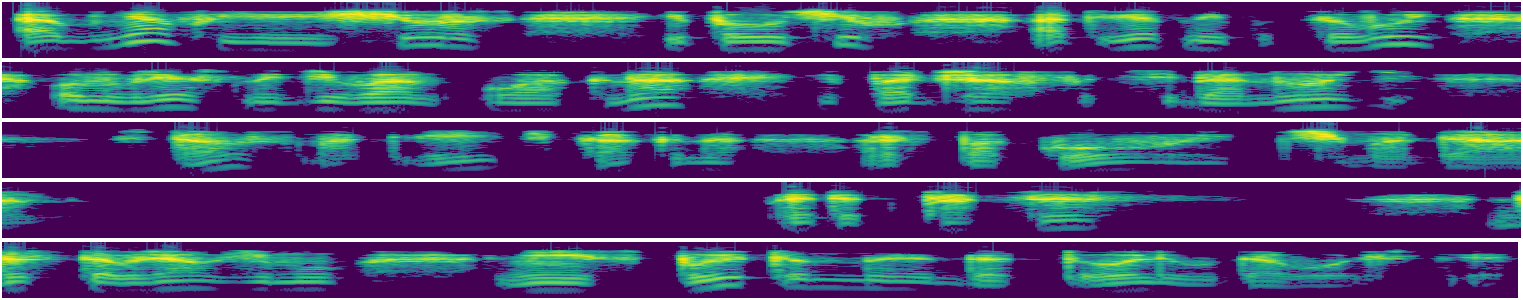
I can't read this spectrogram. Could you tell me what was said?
Обняв ее еще раз и получив ответный поцелуй, он влез на диван у окна и, поджав под себя ноги, стал смотреть, как она распаковывает чемодан. Этот процесс доставлял ему неиспытанное до то ли удовольствие.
